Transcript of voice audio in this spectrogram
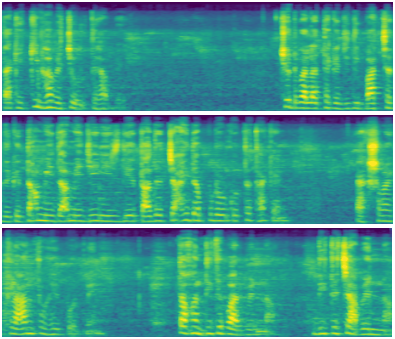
তাকে কীভাবে চলতে হবে। ছোটবেলা থেকে যদি বাচ্চাদেরকে দামি দামি জিনিস দিয়ে তাদের চাহিদা পূরণ করতে থাকেন, একসময় ক্লান্ত হয়ে পড়বেন। তখন দিতে পারবেন না, দিতে চাবেন না।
